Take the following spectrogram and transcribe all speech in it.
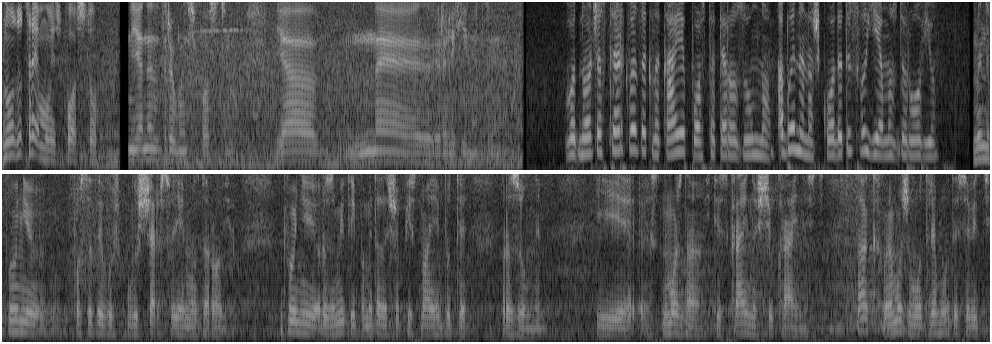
Ну, дотримуюсь посту. Я не дотримуюсь посту. Я не релігійна людина. Водночас церква закликає постати розумно, аби не нашкодити своєму здоров'ю. Ми не повинні постати в ущерб своєму здоров'ю. Ми повинні розуміти і пам'ятати, що піст має бути розумним. І е, не можна йти з крайності в крайність. Так, ми можемо утримуватися від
